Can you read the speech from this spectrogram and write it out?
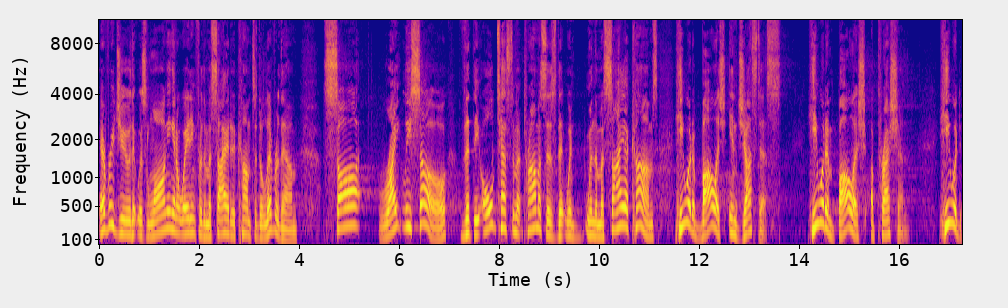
every Jew that was longing and awaiting for the Messiah to come to deliver them saw, rightly so, that the Old Testament promises that when, when the Messiah comes, he would abolish injustice, he would abolish oppression, he would,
